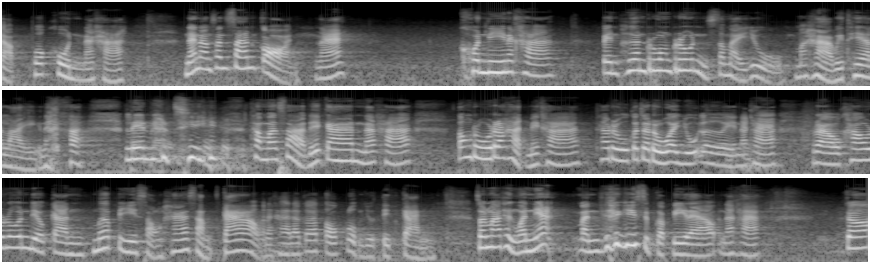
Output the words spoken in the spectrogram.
กับพวกคุณนะคะ แนะนำสั้นๆก่อนนะ คนนี้นะคะเป็นเพื่อนร่วมรุ่นสมัยอยู่มหาวิทยาลัยนะคะ เรียนบัญชีธรรมศาสตร์ด้วยกันนะคะ ต้องรู้รหัสไหมคะ ถ้ารู้ก็จะรู้อายุเลยนะคะ เราเข้ารุ่นเดียวกันเมื่อปี 2539 นะคะ แล้วก็โต๊ะกลุ่มอยู่ติดกัน จนมาถึงวันเนี้ยมันก็ 20 กว่าปีแล้วนะคะ ก็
